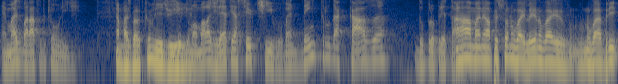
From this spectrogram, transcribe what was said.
É mais barato do que um lead. É mais barato que um lead. E, e uma mala direta é assertivo, vai dentro da casa do proprietário. Ah, mas a pessoa não vai ler, não vai, não vai abrir.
